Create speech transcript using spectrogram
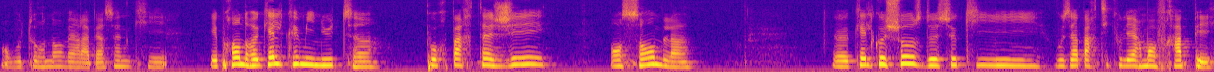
en vous tournant vers la personne qui... et prendre quelques minutes pour partager ensemble euh, quelque chose de ce qui vous a particulièrement frappé.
